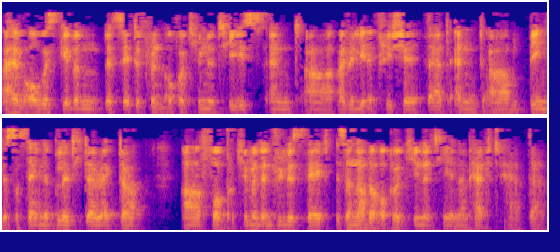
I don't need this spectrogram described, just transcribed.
I have always given, let's say, different opportunities and uh, I really appreciate that. And um, being the sustainability director, Uh, for procurement and real estate is another opportunity, and I'm happy to have that.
